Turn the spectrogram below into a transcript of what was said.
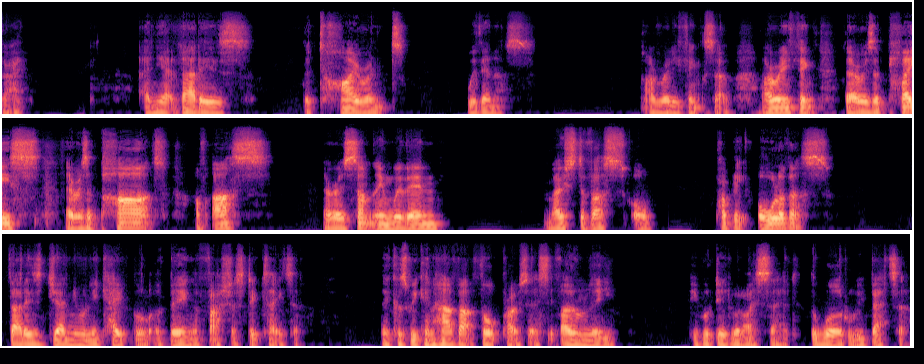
Right? And yet that is the tyrant within us. I really think so. I really think there is a place, there is a part of us, there is something within most of us, or probably all of us, that is genuinely capable of being a fascist dictator. Because we can have that thought process if only people did what I said, the world will be better.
